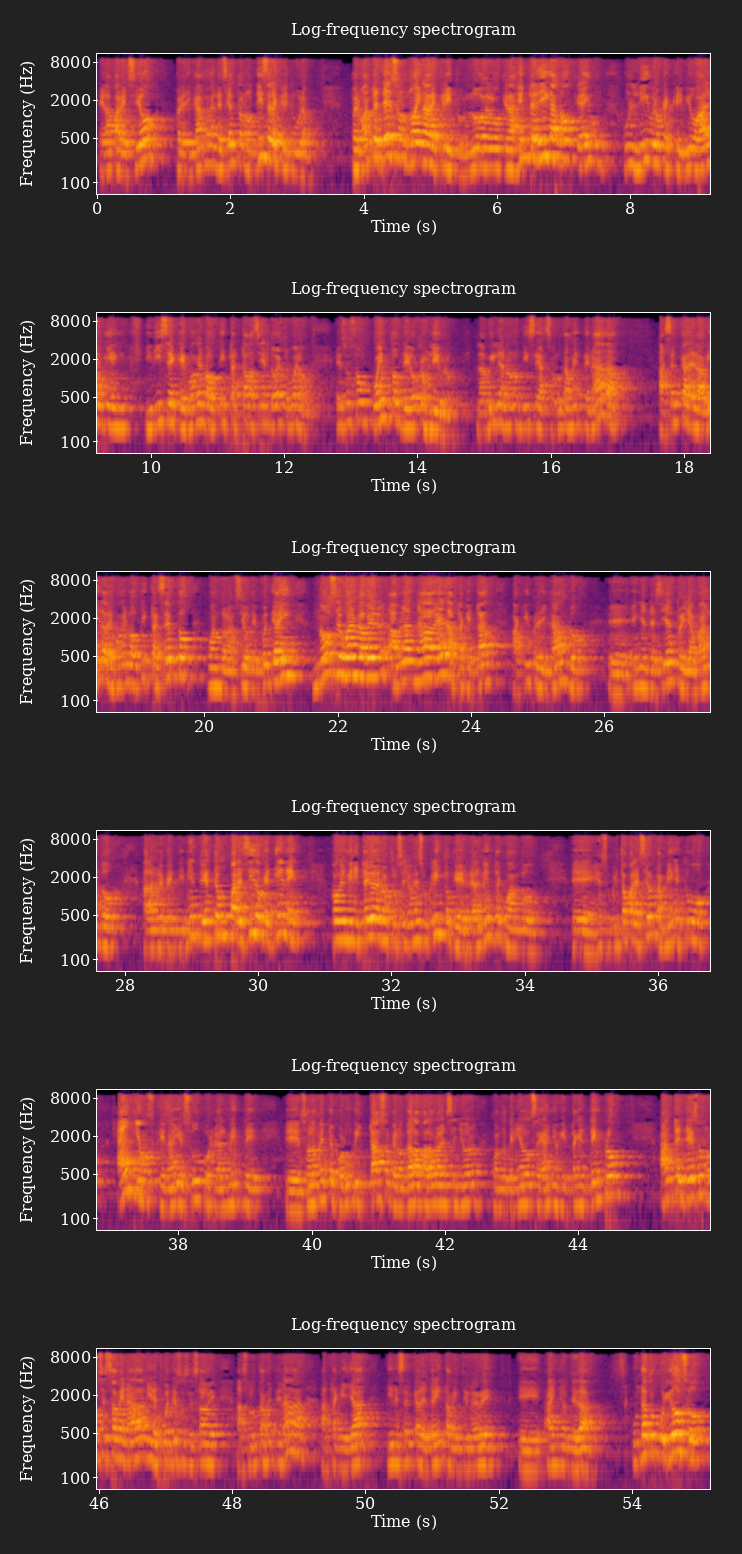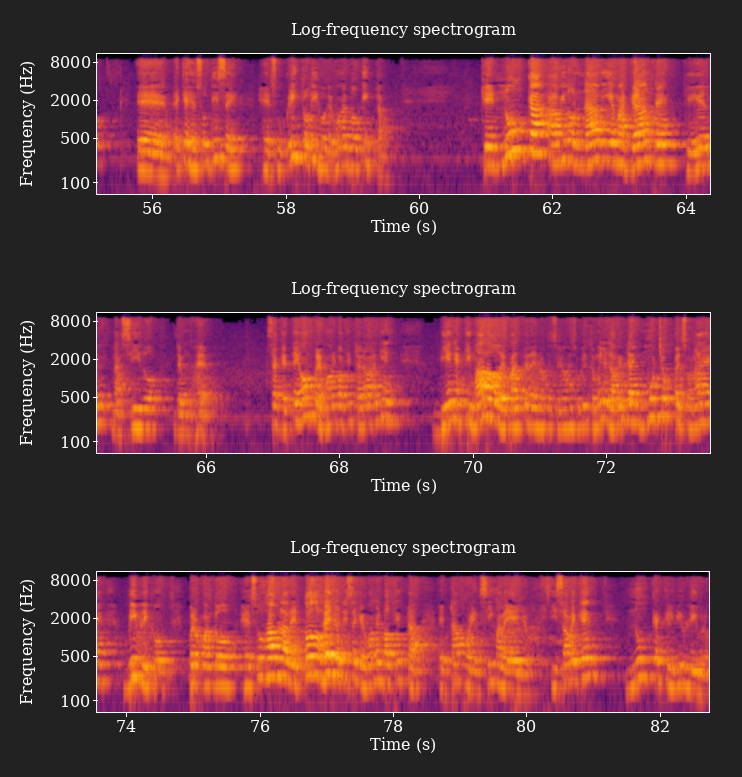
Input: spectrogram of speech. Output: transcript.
Él apareció predicando en el desierto, nos dice la escritura. Pero antes de eso no hay nada escrito. Lo, que la gente diga, no, que hay un, un, libro que escribió alguien y dice que Juan el Bautista estaba haciendo esto. Bueno, esos son cuentos de otros libros. La Biblia no nos dice absolutamente nada acerca de la vida de Juan el Bautista, excepto cuando nació. Después de ahí no se vuelve a ver hablar nada de él hasta que está aquí predicando eh, en el desierto y llamando al arrepentimiento. Y este es un parecido que tiene con el ministerio de nuestro Señor Jesucristo, que realmente cuando eh, Jesucristo apareció también estuvo años que nadie supo realmente, eh, solamente por un vistazo que nos da la palabra del Señor cuando tenía 12 años y está en el templo. Antes de eso no se sabe nada, ni después de eso se sabe absolutamente nada, hasta que ya tiene cerca de 30, 29 años de edad. Un dato curioso eh, es que Jesús dice, Jesucristo dijo de Juan el Bautista, que nunca ha habido nadie más grande que él nacido de mujer. O sea que este hombre, Juan el Bautista, era alguien bien estimado de parte de nuestro Señor Jesucristo. Miren, en la Biblia hay muchos personajes bíblicos, pero cuando Jesús habla de todos ellos, dice que Juan el Bautista está por encima de ellos. ¿Y sabe qué? Nunca escribió un libro.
